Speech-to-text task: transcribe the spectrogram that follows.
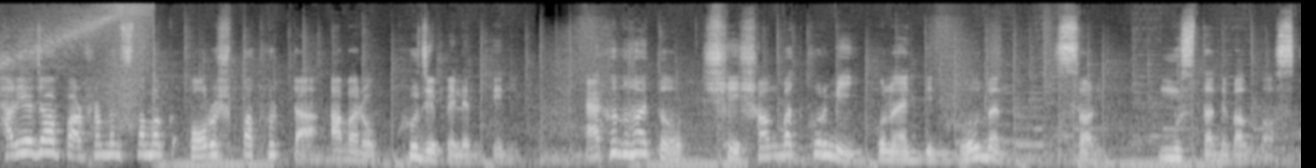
হারিয়ে যাওয়া পারফরমেন্স নামক পরশ পাথরটা আবারও খুঁজে পেলেন তিনি। এখন হয়তো সেই সংবাদকর্মী কোনো একদিন বলবেন, সরি মুস্তাদেবাল লস্ট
